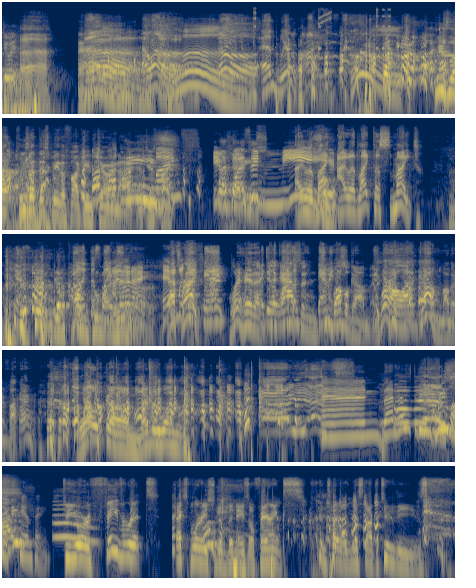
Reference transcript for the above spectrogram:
Do it. Uh. Uh, uh, hello. Oh, and we're live. please let please let this be the fucking show tonight. It's just like, it wasn't me. I would like oh. I would like to smite. Come I like to my I'm gonna hit That's him with right. We're here to kick ass and chew bubble gum, and we're all out of gum, motherfucker. Welcome, everyone. Oh, yes. And that has to be a yes. campaign. To your favorite exploration of the nasopharynx entitled Mist Opportunities.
